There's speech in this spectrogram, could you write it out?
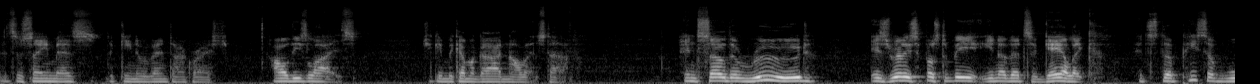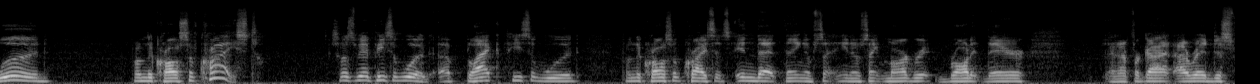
It's the same as the kingdom of Antichrist. All these lies, that you can become a god and all that stuff. And so the rood is really supposed to be, you know, that's a Gaelic. It's the piece of wood from the cross of Christ. It's supposed to be a piece of wood, a black piece of wood from the cross of Christ. It's in that thing of, you know, St. Margaret brought it there. And I forgot, I read just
